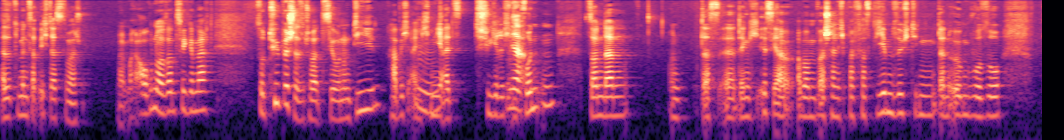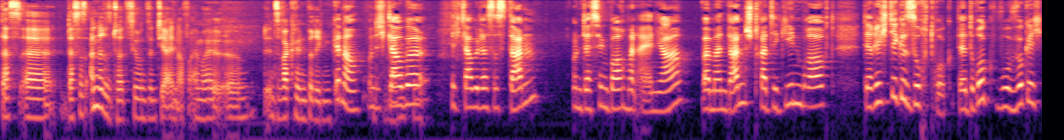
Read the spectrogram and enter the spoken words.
Also zumindest habe ich das zum Beispiel auch nur sonst wie gemacht so typische Situationen und die habe ich eigentlich mhm. nie als schwierig ja. empfunden, sondern und das äh, denke ich ist ja aber wahrscheinlich bei fast jedem Süchtigen dann irgendwo so, dass, äh, dass das andere Situationen sind, die einen auf einmal äh, ins Wackeln bringen. Genau. Und ich glaube, können. ich glaube, dass es dann und deswegen braucht man ein Jahr, weil man dann Strategien braucht. Der richtige Suchtdruck, der Druck, wo wirklich,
